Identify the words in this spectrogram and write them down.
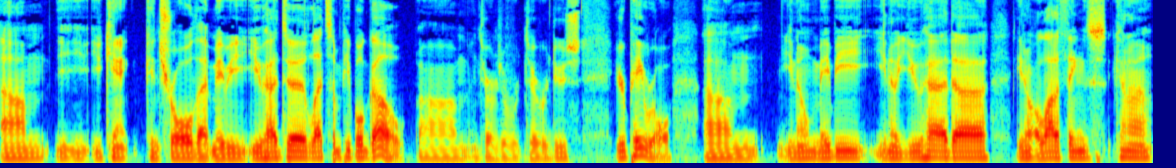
um, you, you can't control that maybe you had to let some people go um, in terms of to reduce your payroll. Um, you know, maybe you know you had uh, you know a lot of things kind of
